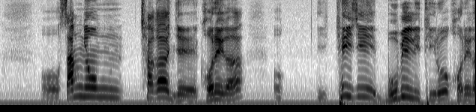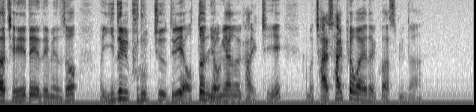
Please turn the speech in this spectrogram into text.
어, 쌍용 차가 이제 거래가 어, 이 KG 모빌리티로 거래가 재개되면서 어, 이들 그룹주들이 어떤 영향을 갈지 한번 잘 살펴봐야 될 것 같습니다.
